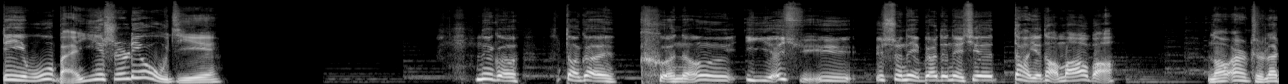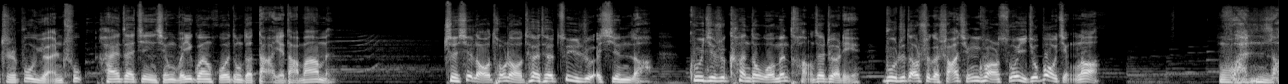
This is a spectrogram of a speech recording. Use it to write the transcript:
第五百一十六集。那个大概可能也许是那边的那些大爷大妈吧。老二指了指不远处还在进行围观活动的大爷大妈们。这些老头老太太最热心了，估计是看到我们躺在这里，不知道是个啥情况，所以就报警了。完了，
